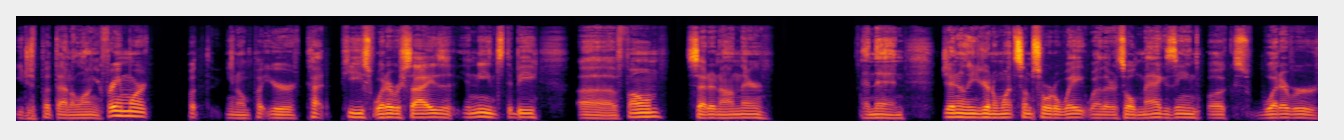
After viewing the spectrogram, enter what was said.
you just put that along your framework, put, you know, put your cut piece, whatever size it needs to be, uh, foam, set it on there. And then generally you're going to want some sort of weight, whether it's old magazines, books, whatever,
